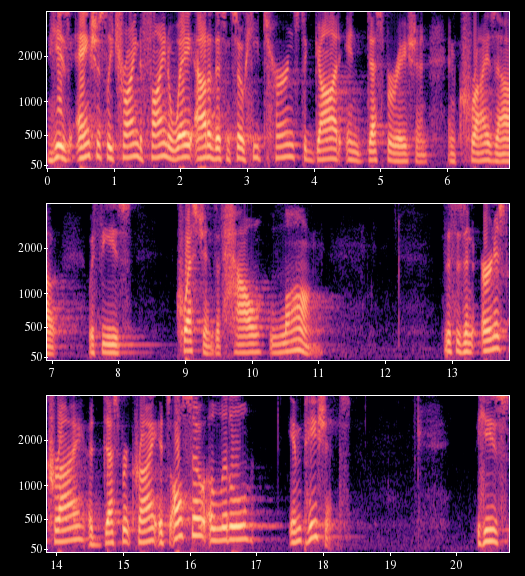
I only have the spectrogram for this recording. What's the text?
He is anxiously trying to find a way out of this, and so he turns to God in desperation and cries out with these questions of how long. This is an earnest cry, a desperate cry. It's also a little impatient. He's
